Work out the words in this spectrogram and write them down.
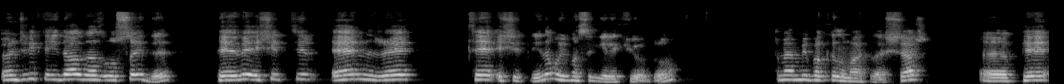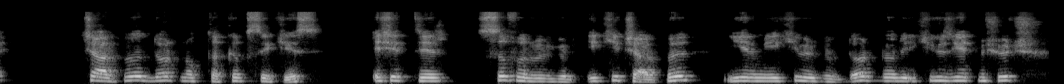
Öncelikle ideal gaz olsaydı PV eşittir NRT eşitliğine uyması gerekiyordu. Hemen bir bakalım arkadaşlar. Ee, P çarpı 4.48 eşittir 0,2 çarpı 22,4 bölü 273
